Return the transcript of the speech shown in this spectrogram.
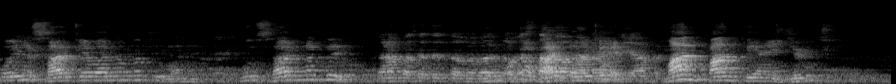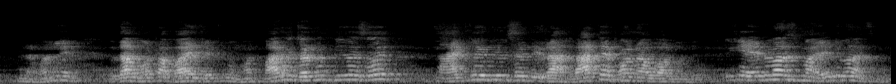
કોઈને સાર કહેવાનું નથી, મને હું સર નથી. ઘણા પાસેથી તો મોટા ભાઈ તરીકે નથી આપણે. માન અહીં જીવું છું. અને મને બધા મોટા ભાઈ જેટલું મારો જન્મ દિવસ હોય આગલે દિવસેથી રાતે ફોન આવવા માંડ્યો કે એડવાન્સમાં એડવાન્સમાં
